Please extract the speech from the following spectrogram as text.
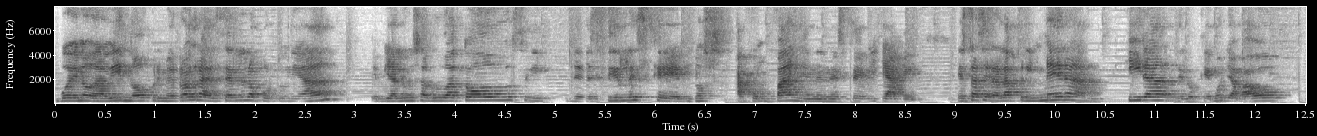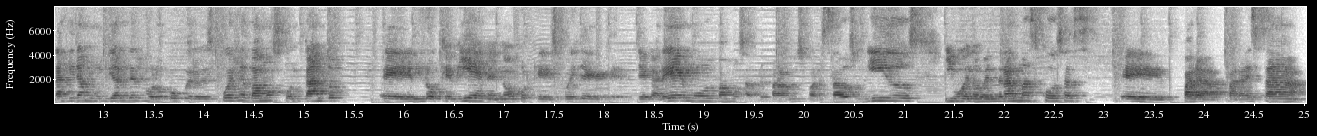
Bueno, David, no, primero agradecerle la oportunidad, enviarle un saludo a todos y decirles que nos acompañen en este viaje. Esta será la primera gira de lo que hemos llamado la gira mundial del Morocco, pero después les vamos contando eh, lo que viene, ¿no? Porque después llegaremos, vamos a prepararnos para Estados Unidos y bueno, vendrán más cosas eh, para, para esta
